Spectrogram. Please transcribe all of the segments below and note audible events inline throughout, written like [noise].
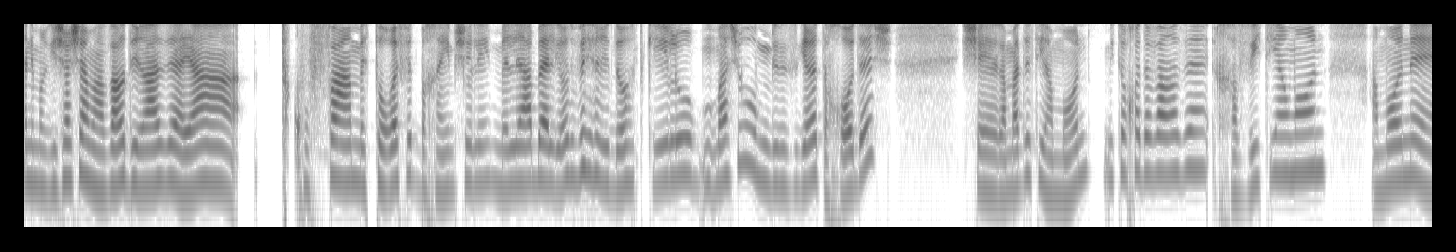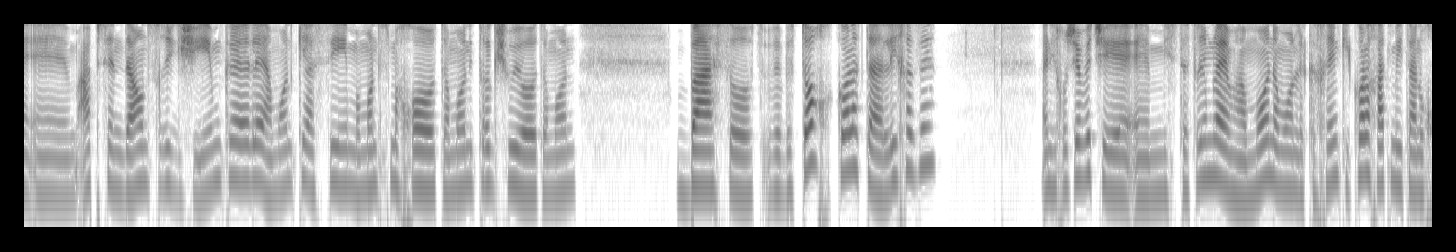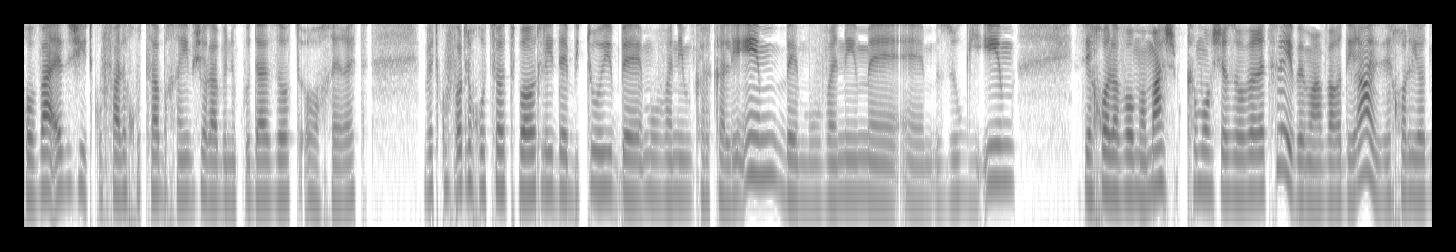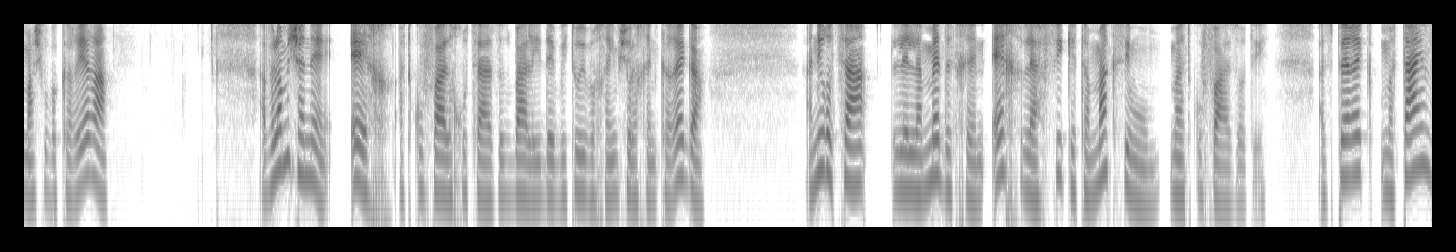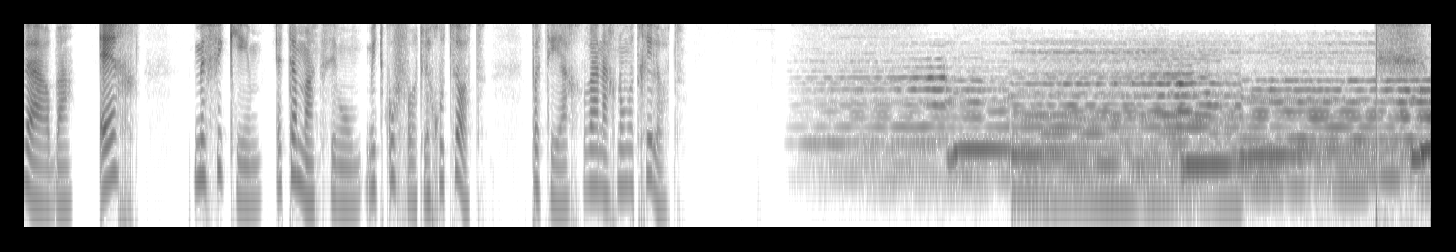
אני מרגישה שהמעבר דירה הזה היה תקופה מטורפת בחיים שלי, מלאה בעליות וירידות, כאילו משהו במסגרת החודש, שלמדתי המון מתוך הדבר הזה, חוויתי המון, המון uh, ups and downs רגשיים כאלה, המון כעסים, המון שמחות, המון התרגשויות, המון באסות, ובתוך כל התהליך הזה, אני חושבת שמסתתרים להם המון המון לקחים, כי כל אחת מאיתנו חווה איזושהי תקופה לחוצה בחיים שלה בנקודה זאת או אחרת. ותקופות לחוצות באות לידי ביטוי במובנים כלכליים, במובנים אה, אה, זוגיים. זה יכול לבוא ממש כמו שזה עובר אצלי, במעבר דירה, זה יכול להיות משהו בקריירה. אבל לא משנה איך התקופה הלחוצה הזאת באה לידי ביטוי בחיים שלכם כרגע. אני רוצה ללמד אתכן איך להפיק את המקסימום מהתקופה הזאת. אז פרק 204, איך מפיקים את המקסימום מתקופות לחוצות. פתיח ואנחנו מתחילות.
